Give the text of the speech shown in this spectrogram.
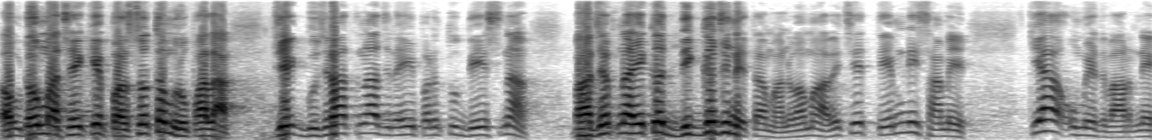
અવઢવમાં છે કે પરસોત્તમ રૂપાલા જે ગુજરાતના જ નહીં, પરંતુ દેશના ભાજપના એક દિગ્ગજ નેતા માનવામાં આવે છે. તેમની સામે કયા ઉમેદવારને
